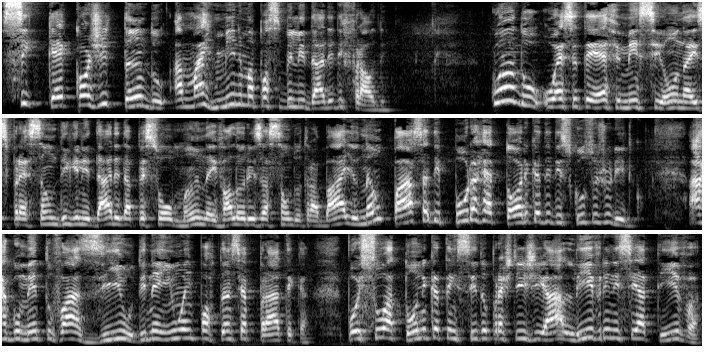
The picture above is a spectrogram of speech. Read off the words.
sequer cogitando a mais mínima possibilidade de fraude. Quando o STF menciona a expressão dignidade da pessoa humana e valorização do trabalho, não passa de pura retórica de discurso jurídico argumento vazio, de nenhuma importância prática, pois sua tônica tem sido prestigiar a livre iniciativa,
